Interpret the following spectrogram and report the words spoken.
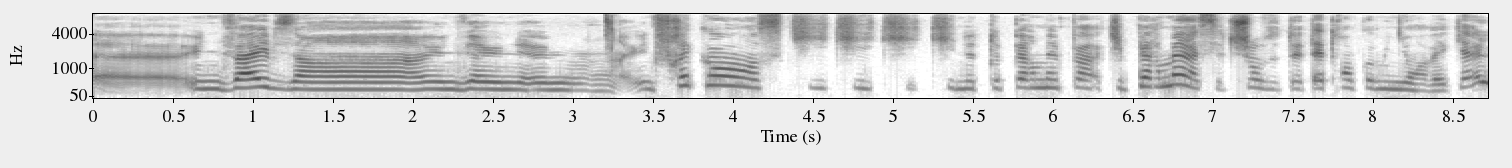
euh, une vibes, une, fréquence qui, qui, ne te permet pas, qui permet à cette chose d'être en communion avec elle.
